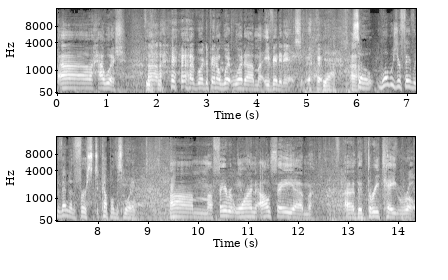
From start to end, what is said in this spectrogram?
Uh, I wish. Uh, well, depending on what what um, event it is. Yeah. Uh, so what was your favorite event of the first couple this morning? Um, my favorite one, I'll say um, uh, the 3K row.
